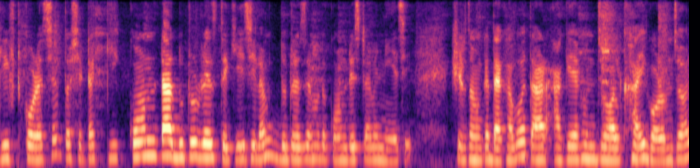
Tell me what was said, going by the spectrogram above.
গিফট করেছে, তো সেটা কি, কোনটা, দুটো ড্রেস দেখিয়েছিলাম। দুটো ড্রেসের মধ্যে কোন ড্রেসটা আমি নিয়েছি সেটা তোমাকে দেখাবো। তার আগে এখন জল খাই, গরম জল,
